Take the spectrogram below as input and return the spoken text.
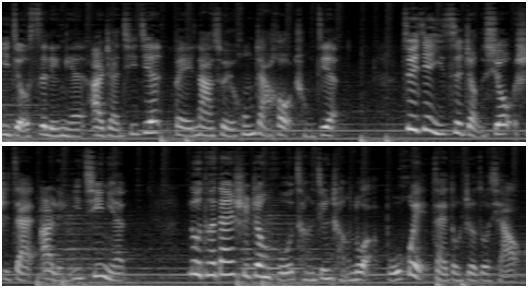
一九四零年，二战期间被纳粹轰炸后重建。最近一次整修是在二零一七年。鹿特丹市政府曾经承诺不会再动这座桥，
